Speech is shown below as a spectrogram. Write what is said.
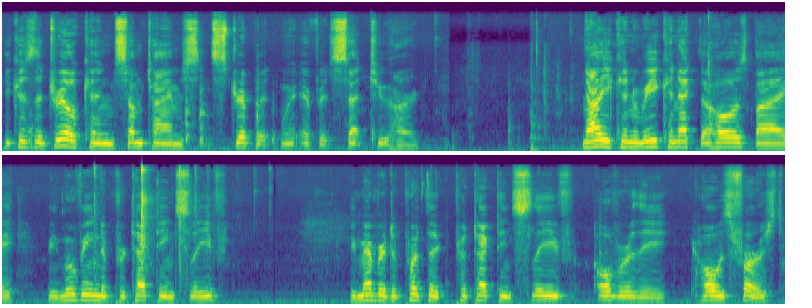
because the drill can sometimes strip it if it's set too hard. Now you can reconnect the hose by removing the protecting sleeve Remember to put the protecting sleeve over the hose first,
